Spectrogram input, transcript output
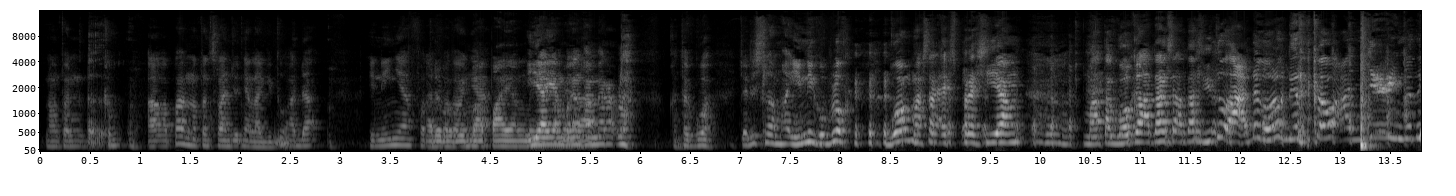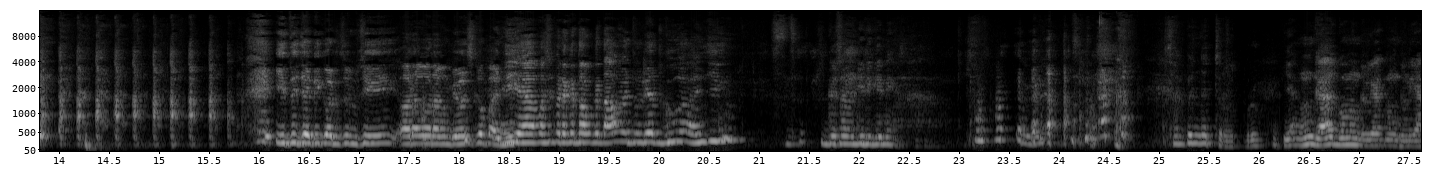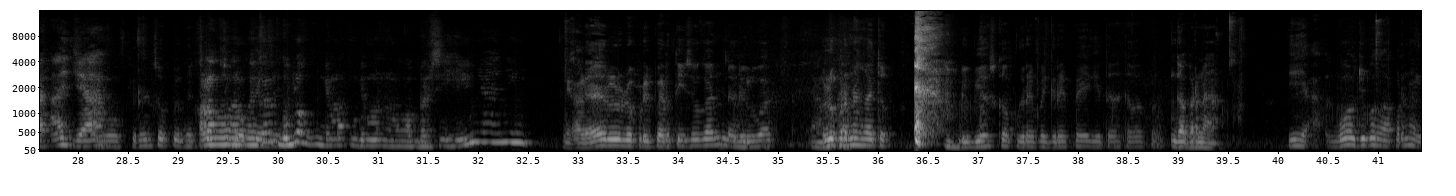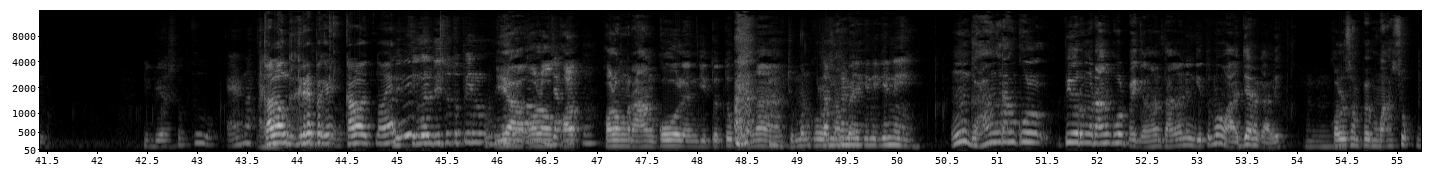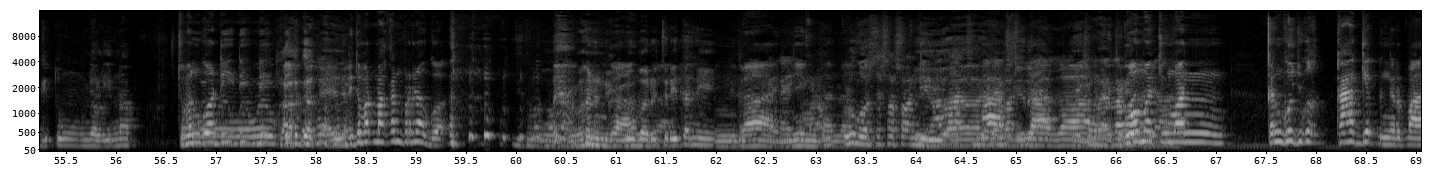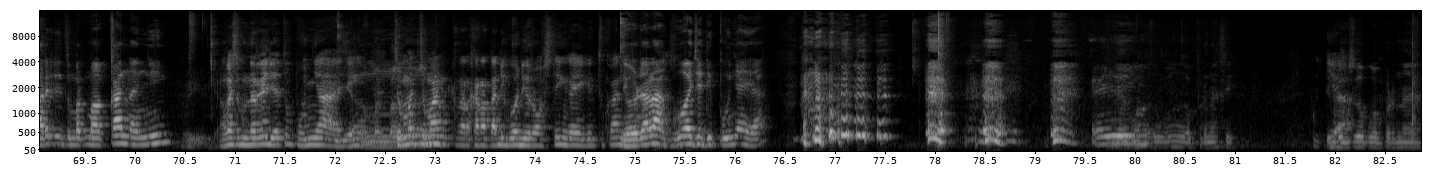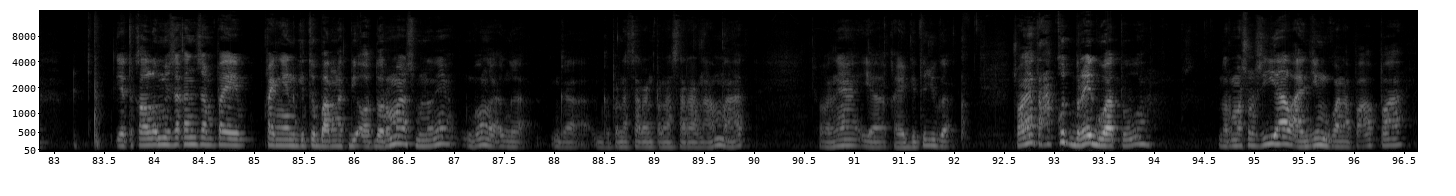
nonton ke, uh, apa nonton selanjutnya lagi tuh ada ininya foto-fotonya. bapak-bapak yang iya yang pegang kamera. lah kata gue jadi selama ini goblok gue masa ekspresi yang mata gue ke atas atas itu ada goblok direkam anjing gitu. Itu jadi konsumsi orang-orang bioskop aja Iya, pasti pada ketawa-ketawa itu lihat gua anjing. Gue sama gini-gini. Sampai ngecerot bro Ya enggak, gua menggeliat menggeliat aja. oh, Kalau kan sih. goblok gimana gimana mau ngebersihinnya anjing. ya kali aja lu udah prepare tisu kan dari luar lu pernah nggak cok di bioskop grepe-grepe gitu atau apa nggak pernah iya gua juga nggak pernah lu Di bioskop tuh enak. kalau grepe kalau Noel tinggal ditutupin. Iya, kalau kalau ngerangkul yang gitu tuh pernah. Cuman kalau sampai gini-gini. Enggak ngerangkul, pure ngerangkul pegangan tangan yang gitu mah wajar kali. Kalau sampai masuk gitu nyelinap. cuman gua di di, di, di, kagak kayaknya. di tempat makan pernah gua Oh, gimana nih? Lu baru cerita nih. enggak anjing Lu gak usah sosokan Iya, diralat iya, astaga gua mah cuman kan gua juga kaget denger Pari di tempat makan anjing Enggak sebenarnya dia tuh punya anjing. Cuman cuman karena, karena tadi gua di roasting kayak gitu kan. ya udahlah gua jadi punya ya pernah sih. Di Ya. bioskop gua pernah. ya kalau misalkan sampai pengen gitu banget di outdoor mah sebenarnya gue nggak nggak nggak nggak penasaran penasaran amat soalnya ya kayak gitu juga soalnya takut bre gue tuh norma sosial anjing bukan apa-apa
